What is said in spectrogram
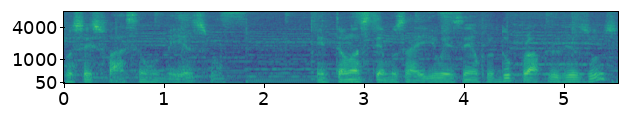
vocês façam o mesmo. Então, nós temos aí o exemplo do próprio Jesus,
